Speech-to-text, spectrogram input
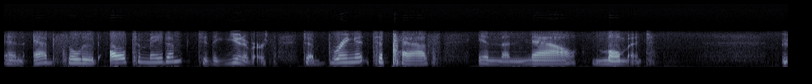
an absolute ultimatum to the universe to bring it to pass in the now moment.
